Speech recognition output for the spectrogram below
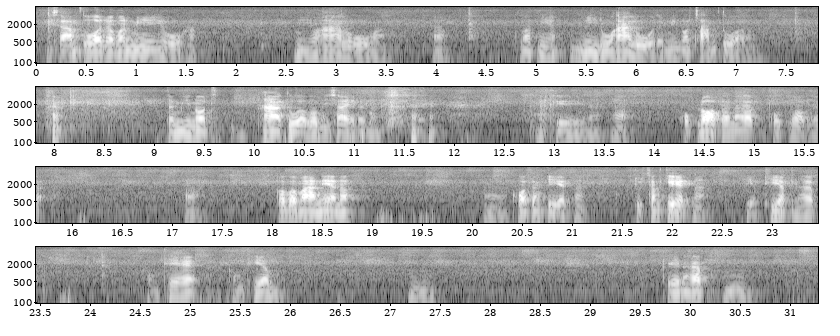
มีสามตัวแล้วมันมีอยู่ครับ มีอยู่ห้ารูอะครับน็อตมีมีรูห้ารูแต่มีน็อตสามตัวถ้ามีน็อตห้าตัวก็ไม่ใช่แล้วนะ โอเคนะอะ ครบรอบแล้วนะครับครบรอบแล้วก็ประมาณนี้เนาะข้อสังเกตนะ จุดสังเกตนะ เปรียบเทียบนะครับ ของแท้ของเทียมโอเคนะครับ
